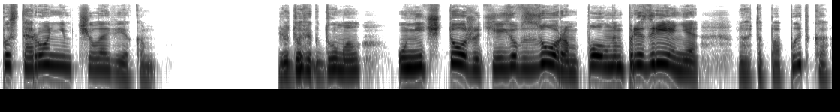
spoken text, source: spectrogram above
посторонним человеком. Людовик думал, уничтожить ее взором, полным презрения, но эта попытка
